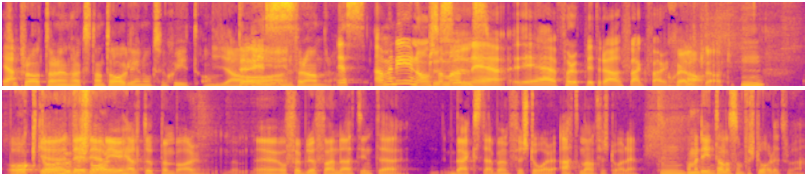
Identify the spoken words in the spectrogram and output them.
Ja. så pratar den högst antagligen också skit om Ja. dig Yes. inför andra. Yes. Ja, men det är ju någon som Precis. man eh, eh, får upp lite röd flagg för. Självklart. Mm. Och, Och då, eh, det, försvar- den är ju helt uppenbar. Eh, Och förbluffande att inte backstabben förstår att man förstår det. Ja, men det är inte alla som förstår det tror jag.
